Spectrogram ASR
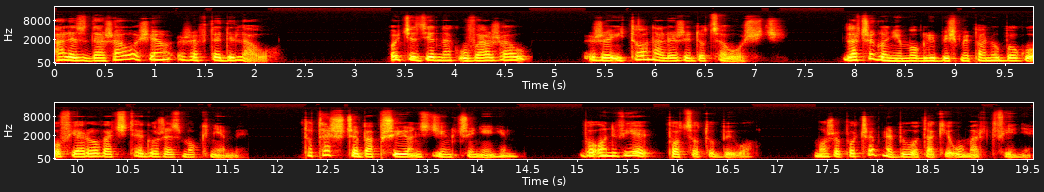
Ale zdarzało się, że wtedy lało. Ojciec jednak uważał, że i to należy do całości. Dlaczego nie moglibyśmy Panu Bogu ofiarować tego, że zmokniemy? To też trzeba przyjąć z dziękczynieniem, bo On wie, po co to było. Może potrzebne było takie umartwienie.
